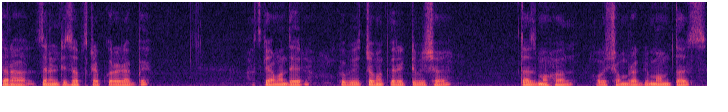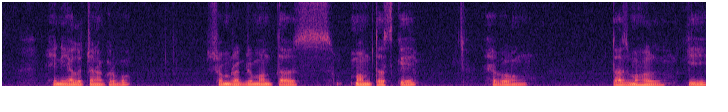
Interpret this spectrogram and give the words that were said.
তারা চ্যানেলটি সাবস্ক্রাইব করে রাখবে। আজকে আমাদের খুবই চমৎকার একটি বিষয়, তাজমহল। ও সম্রাজ্ঞী মমতাজ, এ নিয়ে আলোচনা করব। সম্রাজ্ঞী মমতাজ, মমতাজকে এবং তাজমহল কি,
